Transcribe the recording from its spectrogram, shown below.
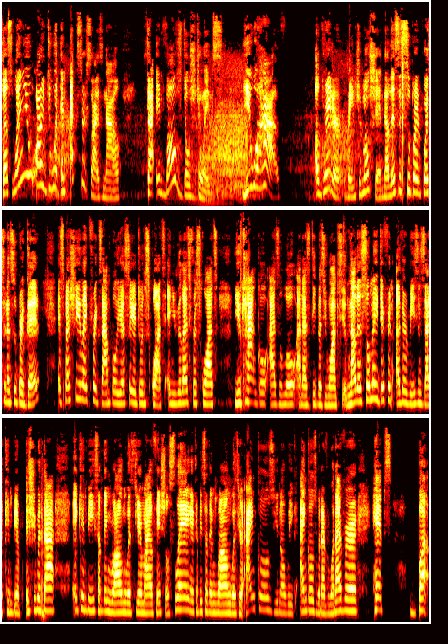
Thus, when you are doing an exercise now that involves those joints, you will have a greater range of motion. Now, this is super important and super good, especially like, for example, you're say you're doing squats and you realize for squats, you can't go as low and as deep as you want to. Now, there's so many different other reasons that can be an issue with that. It can be something wrong with your myofascial sling. It could be something wrong with your ankles, you know, weak ankles, whatever, whatever, hips. But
